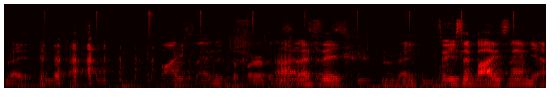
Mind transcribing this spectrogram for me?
right? body slam is the verb. In the Alright, let's see. sentence. Ready? So you said body slam? Yeah.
